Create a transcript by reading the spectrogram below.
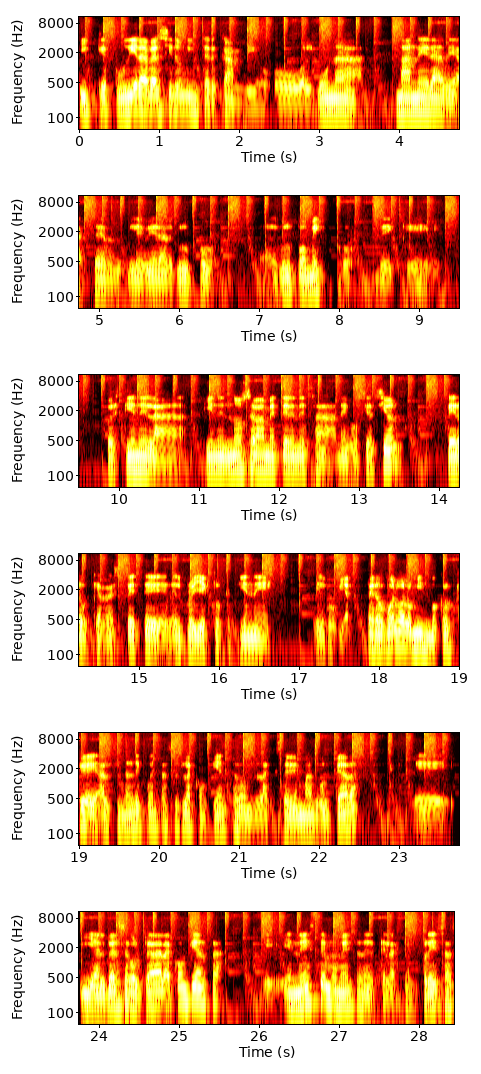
y que pudiera haber sido un intercambio o alguna manera de hacerle ver al grupo al grupo México de que pues tiene la tiene no se va a meter en esa negociación pero que respete el proyecto que tiene el gobierno pero vuelvo a lo mismo creo que al final de cuentas es la confianza donde la que se ve más golpeada eh, y al verse golpeada la confianza eh, en este momento en el que las empresas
